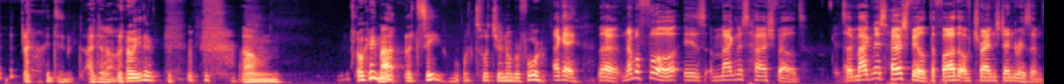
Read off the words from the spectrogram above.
I did. I did not know either. um, okay, Matt. Let's see. What's what's your number four? Okay, so number four is Magnus Hirschfeld. So Magnus Hirschfeld, the father of transgenderism.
